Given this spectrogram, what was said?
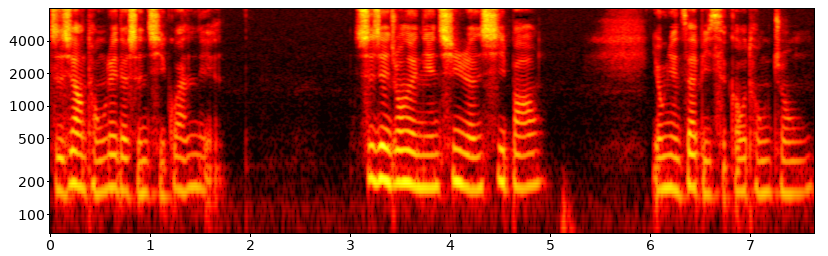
指向同类的神奇关联。事件中的年轻人细胞，永远在彼此沟通中，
